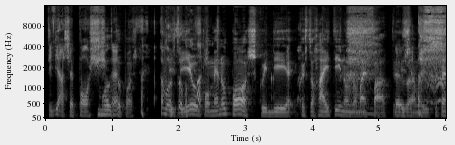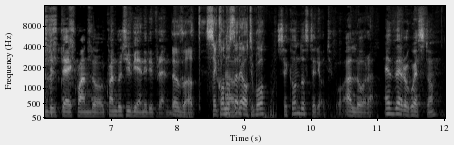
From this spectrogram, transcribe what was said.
ti piace posh? Molto eh? posh. Molto sì, io un po' meno posh, quindi questo high tea non l'ho mai fatto. Esatto. Diciamo, si prende il tè quando, quando ci viene di prendere. Esatto. Secondo um, stereotipo? Secondo stereotipo. Allora, è vero questo?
